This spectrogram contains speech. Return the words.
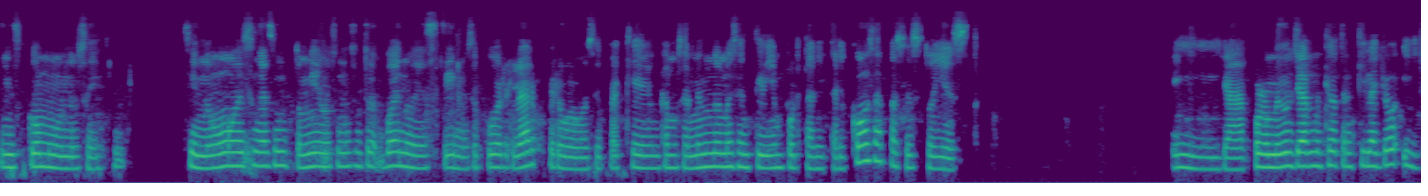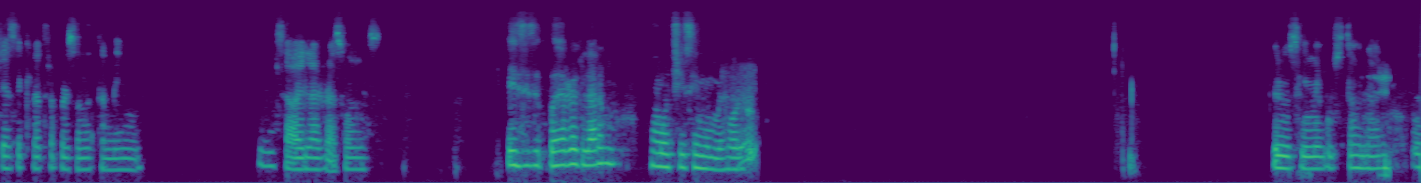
Y es como, no sé, si no es un asunto mío, es un asunto, bueno, este, no se puede arreglar, pero sepa que, digamos, al menos no me sentí bien por tal y tal cosa, pasó esto y esto. Y ya, por lo menos ya me quedo tranquila yo y ya sé que la otra persona también sabe las razones. Y si se puede arreglar, muchísimo mejor. Pero sí me gusta hablar, me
